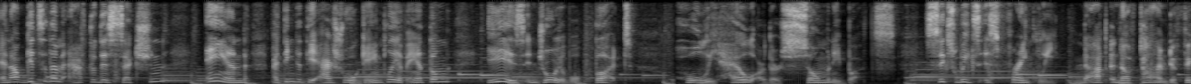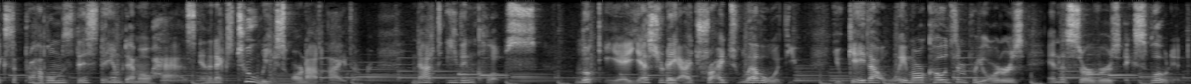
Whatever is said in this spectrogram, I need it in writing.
and I'll get to them after this section, and I think that the actual gameplay of Anthem is enjoyable, but Holy hell, are there so many buts. Six weeks is frankly not enough time to fix the problems this damn demo has, and the next two weeks are not either. Not even close. Look, EA, yesterday I tried to level with you. You gave out way more codes than pre-orders, and the servers exploded.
